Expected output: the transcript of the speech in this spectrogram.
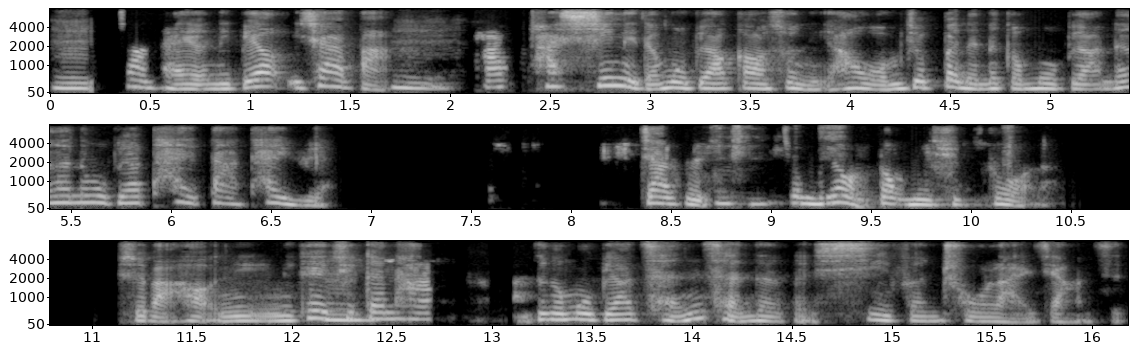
嗯，这样才有。你不要一下把他他心里的目标告诉你，然后我们就奔着那个目标，那个那目标太大太远，这样子就没有动力去做了，是吧？好，你你可以去跟他把这个目标层层的给细分出来，这样子。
